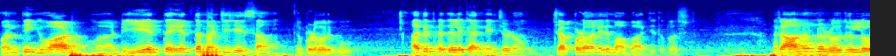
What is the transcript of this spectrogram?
వన్ థింగ్ వాడ్ అంటే ఏ ఎంత ఎంత మంచి చేసాం ఇప్పటి వరకు అది ప్రజలకు అందించడం చెప్పడం అనేది మా బాధ్యత ఫస్ట్ రానున్న రోజుల్లో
